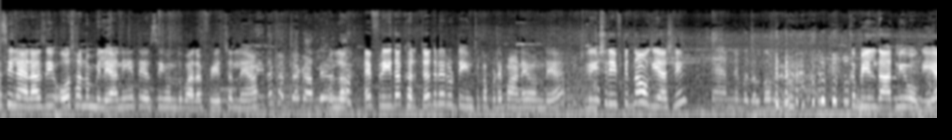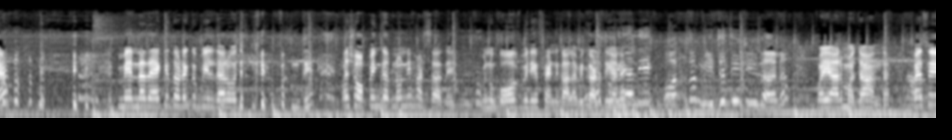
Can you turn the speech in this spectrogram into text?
ਅਸੀਂ ਲੈਣਾ ਸੀ ਉਹ ਸਾਨੂੰ ਮਿਲਿਆ ਨਹੀਂ ਤੇ ਅਸੀਂ ਹੁਣ ਦੁਬਾਰਾ ਫੇਰ ਚੱਲੇ ਆ ਇਹਦਾ ਖਰਚਾ ਕਰ ਲਿਆ ਮਤਲਬ ਇਹ ਫ੍ਰੀ ਦਾ ਖਰਚਾ ਜਿਹੜੇ ਰੂਟੀਨ 'ਚ ਕੱਪੜੇ ਪਾਣੇ ਹੁੰਦੇ ਆ। ਸ਼ਰੀਫ ਕਿੱਦਾਂ ਹੋ ਗਈ ਐਸ਼ਲਿਨ ਟਾਈਮ ਨੇ ਬਦਲਤਾ ਮੈਨੂੰ। ਕਬੀਲਦਾਰ ਨਹੀਂ ਹੋ ਗਈ ਹੈ। ਮੇਰੇ ਨਾਲ ਰਹਿ ਕੇ ਥੋੜੇ ਕਬੀਲਦਾਰ ਹੋ ਜਾਂਦੇ ਬੰਦੇ। ਪਰ ਸ਼ਾਪਿੰਗ ਕਰਨੋਂ ਨਹੀਂ ਹਟ ਸਕਦੇ। ਮੈਨੂੰ ਬਹੁਤ ਮੇਰੀਆਂ ਫਰੈਂਡ ਗਾਲਾਂ ਵੀ ਕੱਢਦੀਆਂ ਨੇ। ਇੱਕ ਬਹੁਤ ਮੇਜਰ ਜੀ ਚੀਜ਼ ਆ ਨਾ। ਪਰ ਯਾਰ ਮਜ਼ਾ ਆਉਂਦਾ। ਵੈਸੇ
